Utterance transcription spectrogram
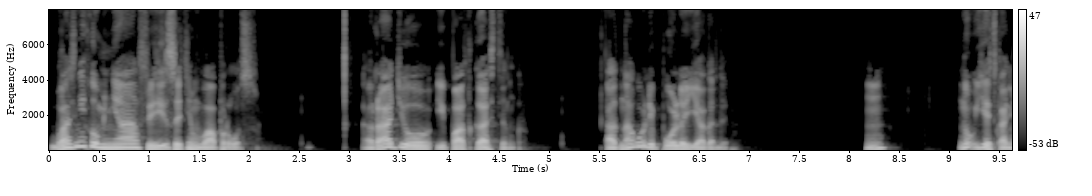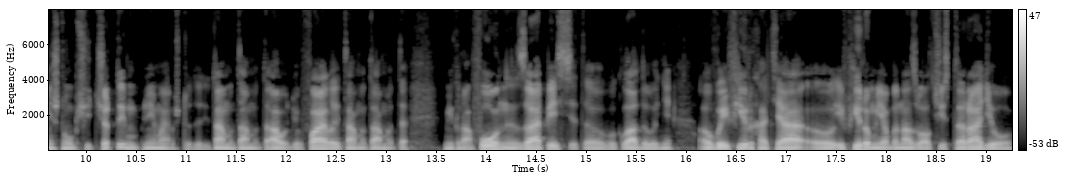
Возник у меня в связи с этим вопрос. Радио и подкастинг – Одного ли поля ягоды? М? Ну, есть, конечно, общие черты, мы понимаем, что это и там, и там это аудиофайлы, и там, и там это микрофоны, запись, это выкладывание в эфир, хотя э, эфиром я бы назвал чисто радио,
